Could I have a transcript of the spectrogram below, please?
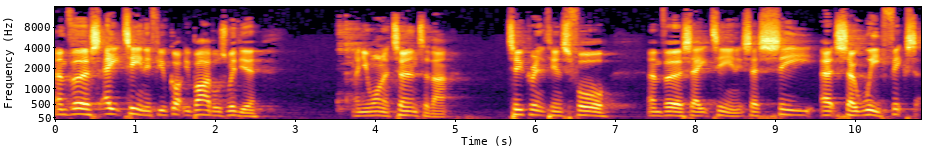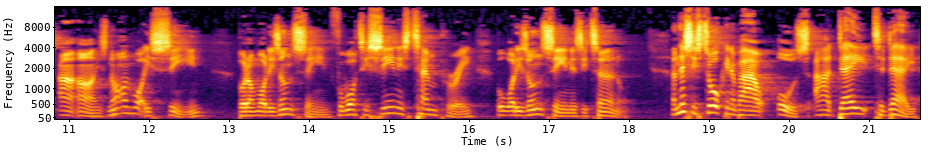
and verse 18, if you've got your Bibles with you and you want to turn to that. 2 Corinthians 4 and verse 18, it says, See, uh, so we fix our eyes not on what is seen, but on what is unseen. For what is seen is temporary, but what is unseen is eternal. And this is talking about us, our day to day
